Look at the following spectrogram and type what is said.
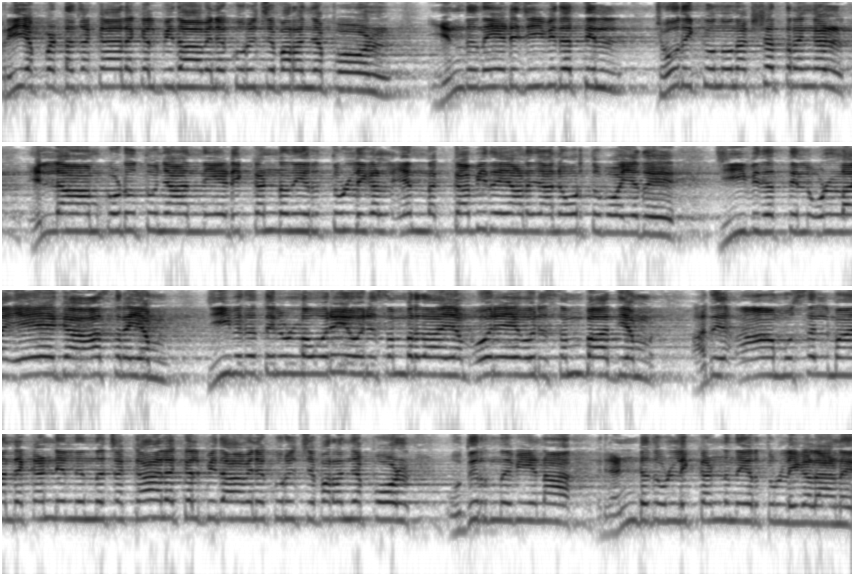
പ്രിയപ്പെട്ട ചക്കാലക്കൽ പിതാവിനെ കുറിച്ച് പറഞ്ഞപ്പോൾ എന്ത് നേടി ജീവിതത്തിൽ? ചോദിക്കുന്നു നക്ഷത്രങ്ങൾ. എല്ലാം കൊടുത്തു ഞാൻ നേടി കണ്ണുനീർ തുള്ളികൾ എന്ന കവിതയാണ് ഞാൻ ഓർത്തുപോയത്. ജീവിതത്തിൽ ഉള്ള ഏക ആശ്രയം ജീവിതത്തിലുള്ള ഒരേ ഒരു സമ്പ്രദായം ഒരേ ഒരു സമ്പാദ്യം അത് ആ മുസൽമാന്റെ കണ്ണിൽ നിന്ന് ചക്കാലക്കൽ പിതാവിനെ കുറിച്ച് പറഞ്ഞപ്പോൾ ഉതിർന്നു വീണ രണ്ട് തുള്ളി കണ്ണുനീർ തുള്ളികളാണ്.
